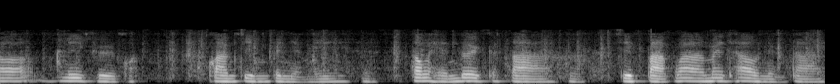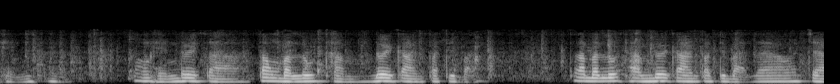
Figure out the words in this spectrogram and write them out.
เพราะนี่คือความจริงเป็นอย่างนี้ ต้องเห็นด้วยตาสิบปากว่าไม่เท่าหนึ่งตาเห็น ต้องเห็นด้วยตาต้องบรรลุธรรมด้วยการปฏิบัติ ถ้าบรรลุธรรมด้วยการปฏิบัติแล้วจะ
